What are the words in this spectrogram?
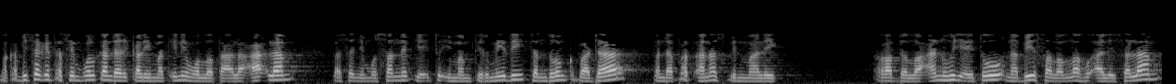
Maka bisa kita simpulkan dari kalimat ini wallahu taala a'lam bahasanya musannif yaitu Imam Tirmidzi cenderung kepada pendapat Anas bin Malik radhiyallahu anhu yaitu Nabi sallallahu alaihi wasallam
